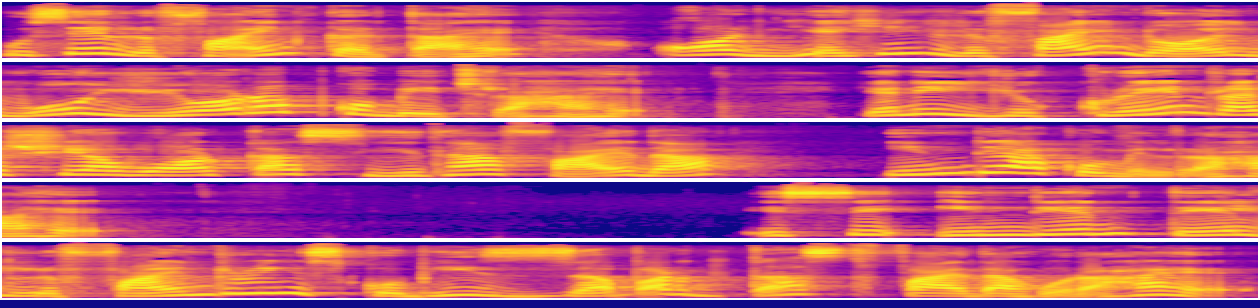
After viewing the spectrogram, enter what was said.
उसे रिफाइन करता है और यही रिफाइंड ऑयल वो यूरोप को बेच रहा है। यानी यूक्रेन रशिया वॉर का सीधा फ़ायदा इंडिया को मिल रहा है। इससे इंडियन तेल रिफाइनरीज को भी ज़बरदस्त फ़ायदा हो रहा है।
